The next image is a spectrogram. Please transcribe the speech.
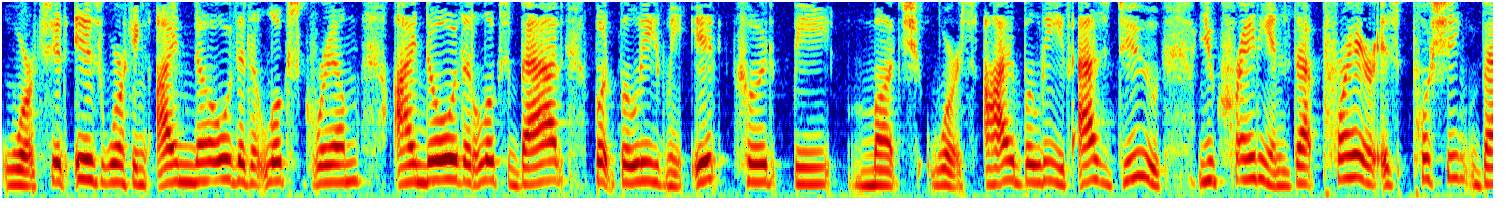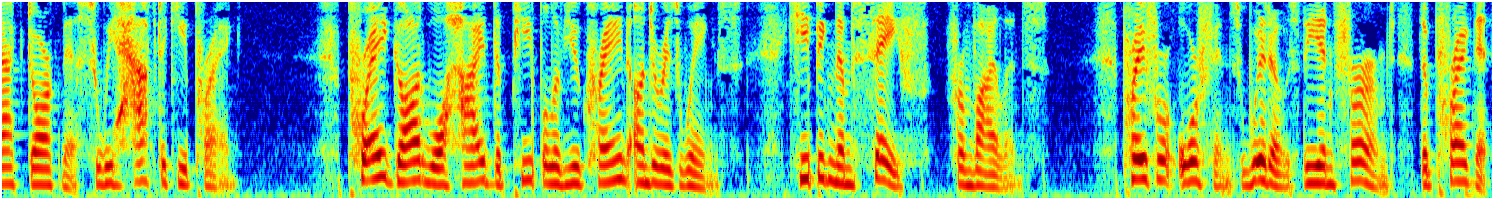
works. It is working. I know that it looks grim. I know that it looks bad, but believe me, it could be much worse. I believe, as do Ukrainians, that prayer is pushing back darkness. So we have to keep praying. Pray God will hide the people of Ukraine under his wings, keeping them safe from violence. Pray for orphans, widows, the infirmed, the pregnant,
